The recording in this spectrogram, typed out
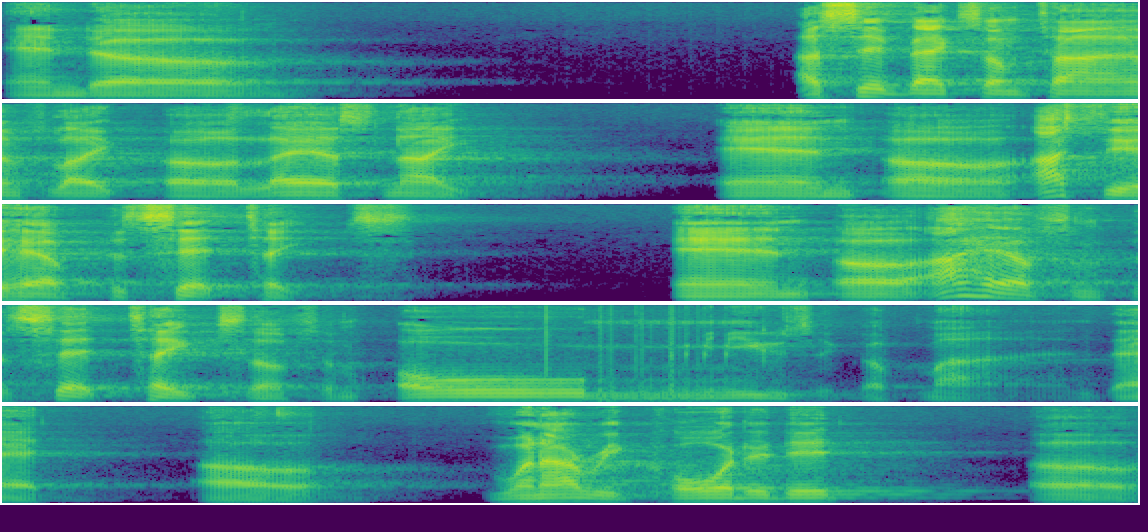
And uh, I sit back sometimes, like uh, last night, and uh, I still have cassette tapes. And uh, I have some cassette tapes of some old music of mine that when I recorded it, uh,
